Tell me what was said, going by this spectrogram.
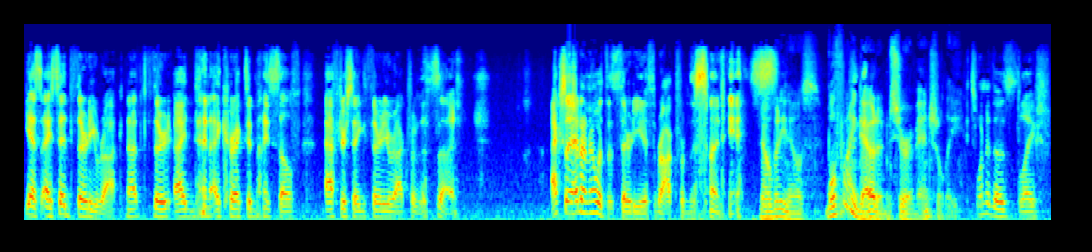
Yes, I said Thirty Rock, not thirty. I then I corrected myself after saying Thirty Rock from the Sun. Actually, I don't know what the thirtieth Rock from the Sun is. Nobody knows. We'll find out. I'm sure eventually. It's one of those life.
